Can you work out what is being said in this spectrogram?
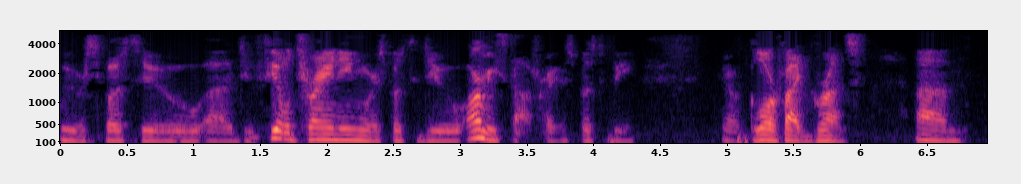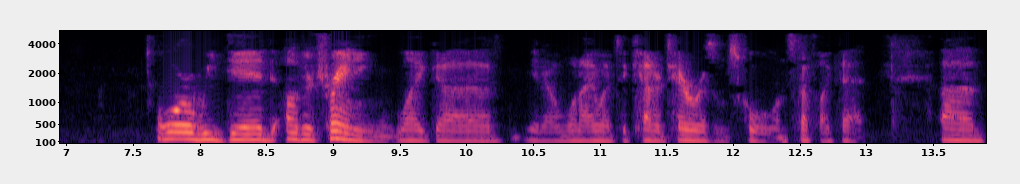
we were supposed to uh, do field training. We were supposed to do army stuff, right? We were supposed to be, you know, glorified grunts. Um, or we did other training, like uh, you know, when I went to counterterrorism school and stuff like that. Um,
